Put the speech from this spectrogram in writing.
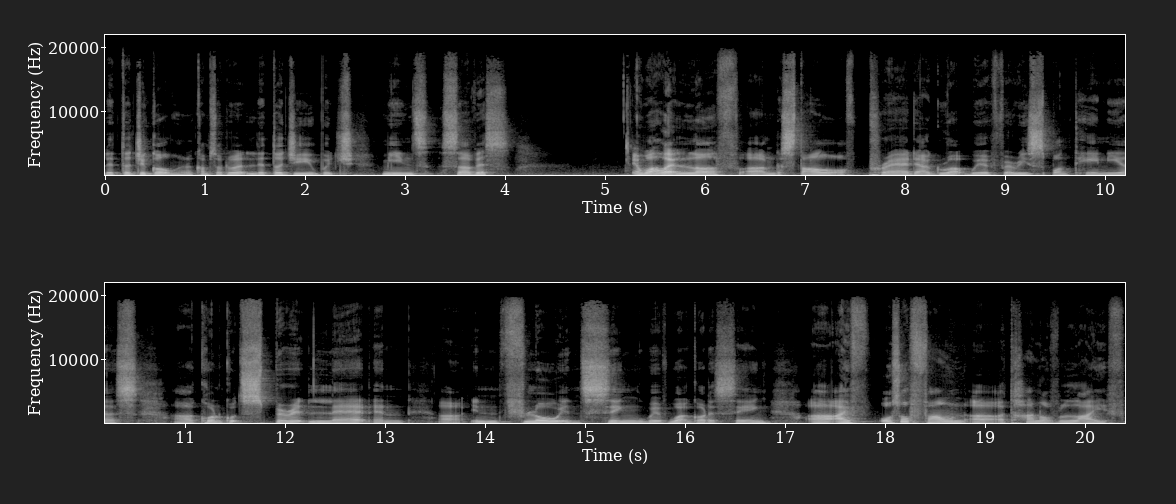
liturgical, and it comes from the word liturgy, which means service. And while I love um, the style of prayer that I grew up with, very spontaneous, uh, quote unquote, spirit led, and uh, in flow, in sync with what God is saying, uh, I've also found uh, a ton of life,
